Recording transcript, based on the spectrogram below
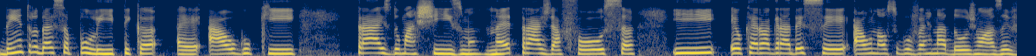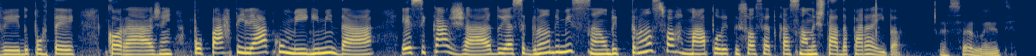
dentro dessa política é, algo que traz do machismo, né? traz da força. E eu quero agradecer ao nosso governador João Azevedo por ter coragem, por partilhar comigo e me dar esse cajado e essa grande missão de transformar a política de socioeducação no estado da Paraíba. Excelente.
